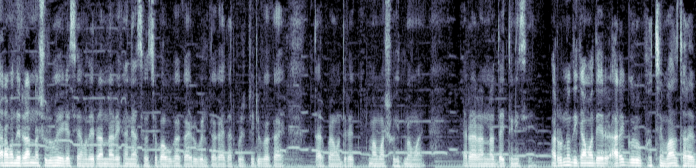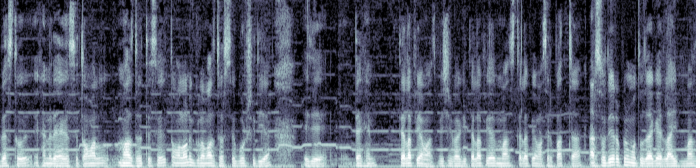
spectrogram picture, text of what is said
আর আমাদের রান্না শুরু হয়ে গেছে। আমাদের রান্নার এখানে আছে হচ্ছে বাবু কাকায়, রুবেল কাকায়, তারপরে টিটু কাকায়, তারপর আমাদের এক মামা শহীদ মামায়। এরা রান্নার দায়িত্ব নিছে। আর অন্যদিকে আমাদের আরেক গ্রুপ হচ্ছে মাছ ধরায় ব্যস্ত। এখানে দেখা গেছে তমাল মাছ ধরতেছে। তমাল অনেকগুলো মাছ ধরছে বড়শি দিয়া। এই যে দেখেন, তেলাপিয়া মাছ, বেশিরভাগই তেলাপিয়া মাছ, তেলাপিয়া মাছের বাচ্চা। আর সৌদি আরবের মতো জায়গায় লাইভ মাছ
